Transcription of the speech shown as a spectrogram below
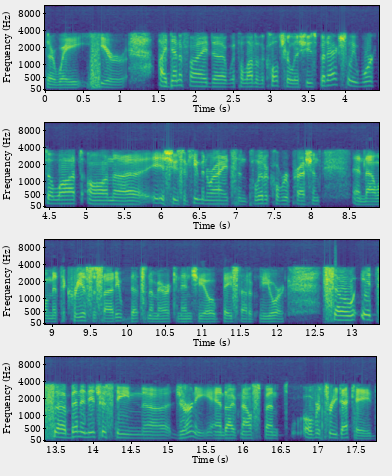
their way here. Identified uh, with a lot of the cultural issues, but actually worked a lot on uh, issues of human rights and political repression. And now I'm at the Korea Society. That's an American NGO based out of New York. So it's uh, been an interesting uh, journey, and I've now spent over three decades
